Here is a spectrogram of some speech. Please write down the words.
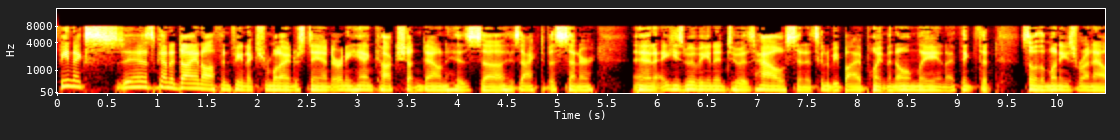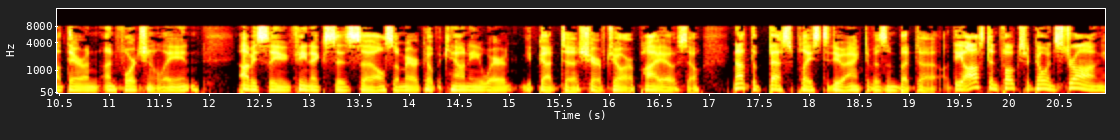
Phoenix, eh, it's kind of dying off in Phoenix, from what I understand. Ernie Hancock shutting down his uh, his activist center, and he's moving it into his house, and it's going to be by appointment only. And I think that some of the money's run out there, unfortunately. And obviously, Phoenix is uh, also Maricopa County, where you've got uh, Sheriff Joe Arpaio, so not the best place to do activism. But uh, the Austin folks are going strong,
